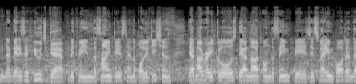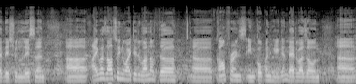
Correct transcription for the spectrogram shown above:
that there is a huge gap between the scientists and the politicians. They are not very close, they are not on the same page. It's very important that they should listen. Uh, I was also invited to one of the uh, conference in Copenhagen that was on uh,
